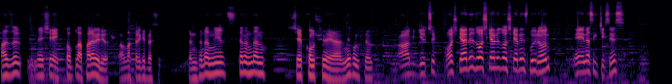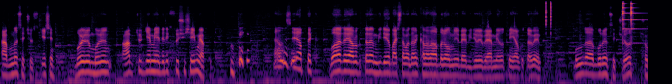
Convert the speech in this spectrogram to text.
Hazır ne şey topla para veriyor. Allah bereket versin. Dın dın dın dın. Şef konuşuyor ya. Ne konuşuyorsun? Abi gir çık. Hoş geldiniz, hoş geldiniz, hoş geldiniz. Buyurun. Ee, nasıl gideceksiniz? Ha bunları seçiyoruz. Geçin. Buyurun buyurun. Abi Türk yemeği dedik sushi şey mi yaptık? Yanlış şey yaptık. Bu arada yavruluklarım videoya başlamadan kanala abone olmayı ve videoyu beğenmeyi unutmayın yavruluklarım benim. Bunu da bunu seçiyoruz. Çok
